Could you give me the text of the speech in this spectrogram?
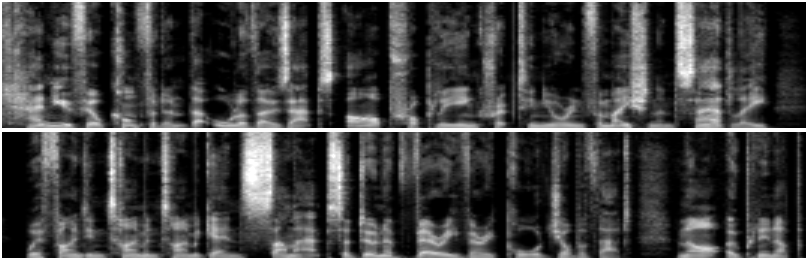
Can you feel confident that all of those apps are properly encrypting your information? And sadly, we're finding time and time again, some apps are doing a very, very poor job of that and are opening up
